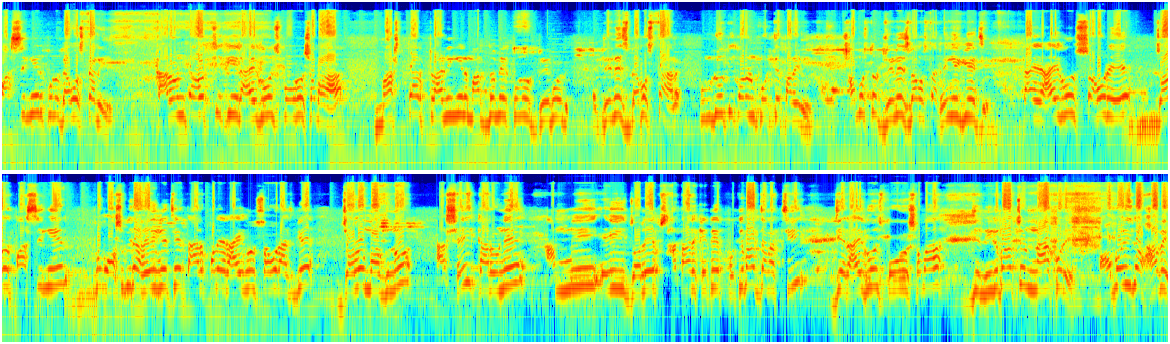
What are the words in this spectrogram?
পাসিংয়ের কোনো ব্যবস্থা নেই কারণটা হচ্ছে কি, রায়গঞ্জ পৌরসভা মাস্টার প্ল্যানিংয়ের মাধ্যমে কোনো ড্রেনেজ ব্যবস্থার উন্নতিকরণ করতে পারেনি। সমস্ত ড্রেনেজ ব্যবস্থা ভেঙে গিয়েছে। তাই রায়গঞ্জ শহরে জল পাসিংয়ের খুব অসুবিধা হয়ে গেছে। তার ফলে রায়গঞ্জ শহর আজকে জলমগ্ন। আর সেই কারণে আমি এই জলে সাঁতার কেটে প্রতিবাদ জানাচ্ছি যে রায়গঞ্জ পৌরসভা যে নির্বাচন না করে অবৈধভাবে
